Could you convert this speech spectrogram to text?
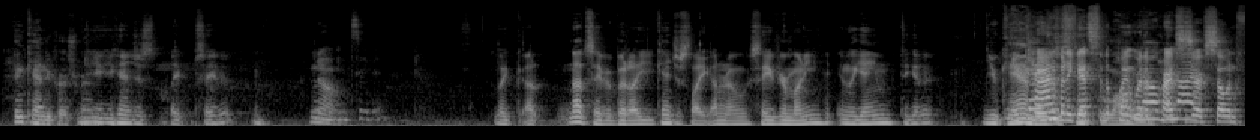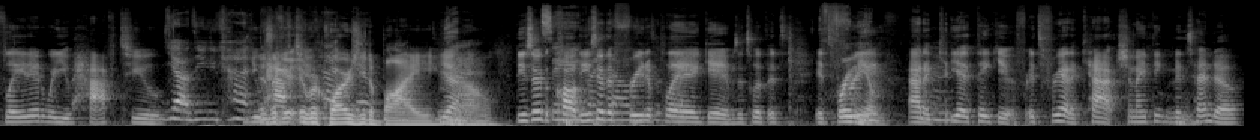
I think Candy Crush, You, right? you can't just like save it. What you No. save it? Like uh, not save it, but like, you can't just like I don't know save your money in the game to get it. You You can, can, but it gets to the point where No, the prices not- are so inflated where you have to. Yeah, you can't. You It's have like it, to. it requires you to buy. Yeah. now. These are the Save, call. These like, are the free to play games. It's with it's it's Freemium. free at a Mhm. yeah. Thank you. It's free at a catch, and I think Nintendo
